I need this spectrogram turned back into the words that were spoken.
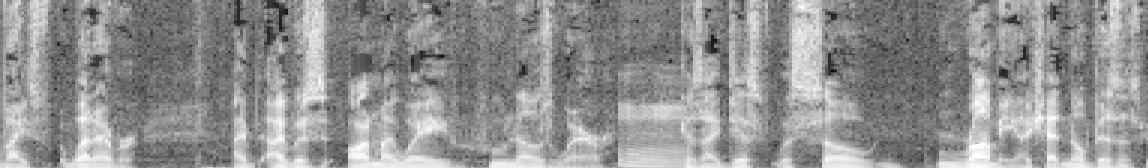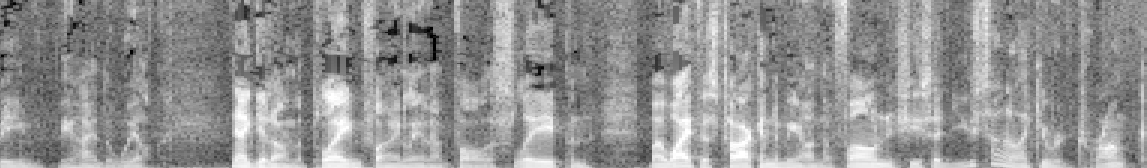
vice whatever. I, I was on my way, who knows where, Hmm. because I just was so rummy. I had no business being behind the wheel. Then I get on the plane finally, and I fall asleep. And my wife is talking to me on the phone, and she said, "You sounded like you were drunk."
